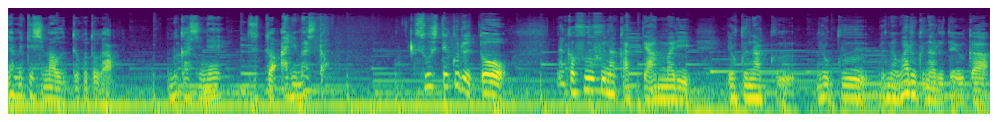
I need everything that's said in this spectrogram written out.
やめてしまうってことが昔ねずっとありましたそうしてくるとなんか夫婦仲ってあんまり良くなくよく悪くなるというか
